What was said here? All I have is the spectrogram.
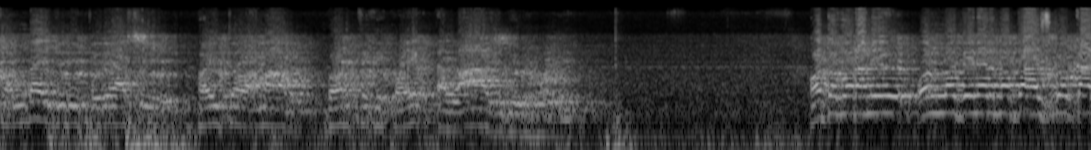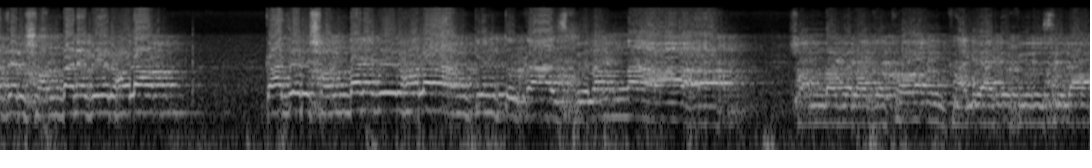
সন্ধ্যায় যদি ফিরে আসি, হয়তো আমার ঘর থেকে কয়েকটা লাশ বের হবে। অতপর আমি অন্য দিনের মতো আজকে কাজের সন্ধানে বের হলাম। কাজের সন্ধানে বের হলাম, কিন্তু কাজ পেলাম না। সন্ধ্যাবেলা যখন খালি হাতে ফিরেছিলাম,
